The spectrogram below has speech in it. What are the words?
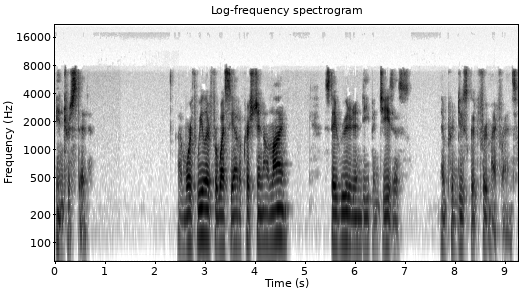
interested? I'm Worth Wheeler for West Seattle Christian Online. Stay rooted and deep in Jesus and produce good fruit, my friends.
